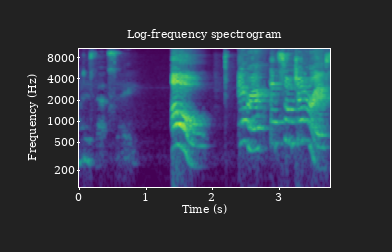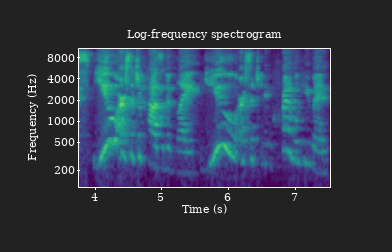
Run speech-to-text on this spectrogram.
what does that say? Oh, Eric, that's so generous. You are such a positive light. You are such an incredible human.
